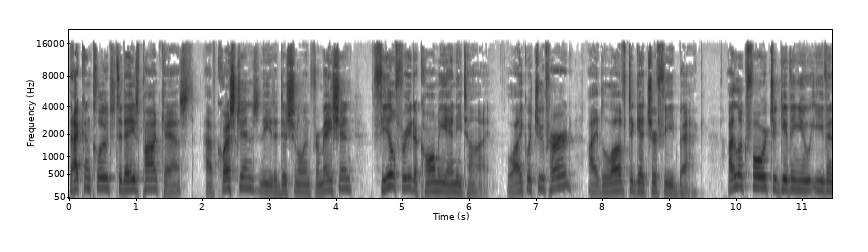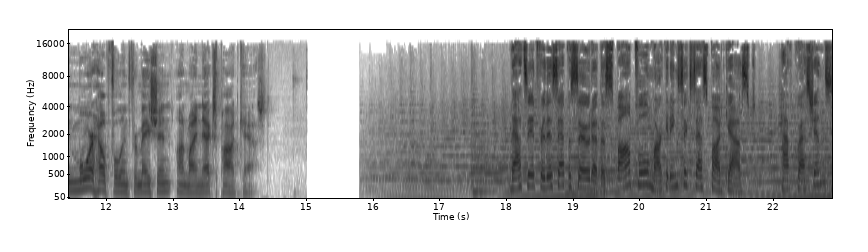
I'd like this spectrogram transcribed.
That concludes today's podcast. Have questions, need additional information? Feel free to call me anytime. Like what you've heard? I'd love to get your feedback. I look forward to giving you even more helpful information on my next podcast. That's it for this episode of the Spa Pool Marketing Success Podcast. Have questions?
